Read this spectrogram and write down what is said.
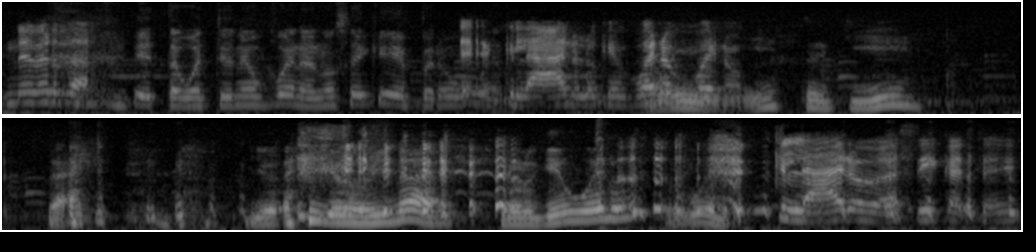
De verdad. Esta cuestión es buena, no sé qué, pero Eh, bueno. claro, lo que es bueno Oye, es bueno. ¿y ¿Esto qué? Yo, yo no vi nada, pero lo que es bueno, es bueno. Claro, así, ¿cachai?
